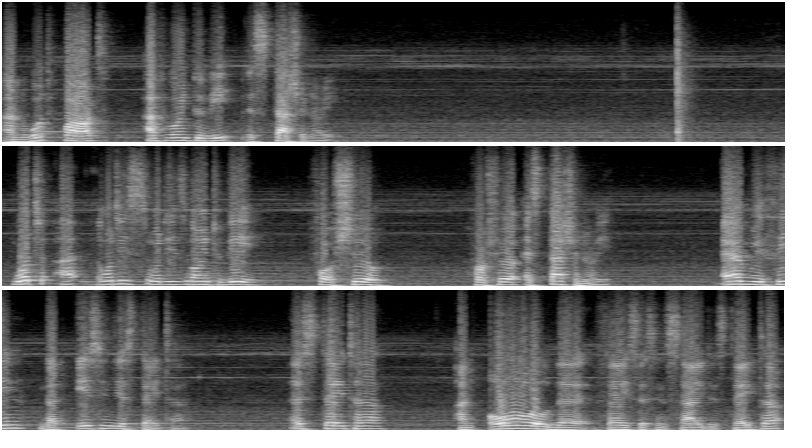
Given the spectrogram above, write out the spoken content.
and what parts are going to be stationary. What uh, what is what is going to be for sure for sure a stationary? Everything that is in the stator, a stator, and all the faces inside the stator,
